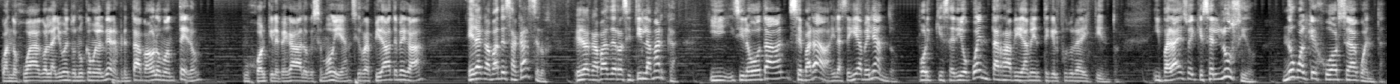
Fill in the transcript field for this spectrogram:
cuando jugaba con la Juventus nunca me voy a enfrentaba a Paolo Montero, un jugador que le pegaba lo que se movía, si respiraba te pegaba, era capaz de sacárselos, era capaz de resistir la marca. Y, si lo botaban, se paraba y la seguía peleando, porque se dio cuenta rápidamente que el fútbol era distinto. Y para eso hay que ser lúcido. No cualquier jugador se da cuenta.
